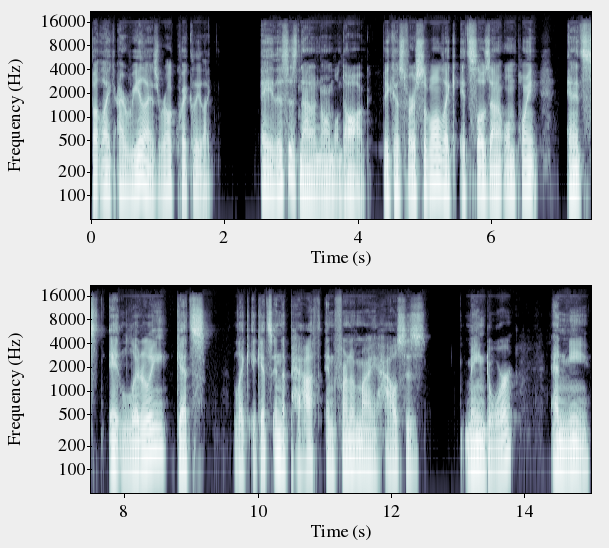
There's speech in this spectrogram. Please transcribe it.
But like, I realize real quickly, like, hey, this is not a normal dog. Because first of all, like, it slows down at one point and it's, it literally gets, like, it gets in the path in front of my house's main door and me.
